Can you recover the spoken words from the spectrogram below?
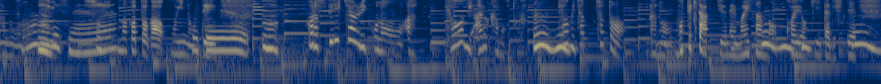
のそうなんですね、うん、そんな方が多いので、うん、からスピリチュアルにこのあ興味あるかもとか、うんうん、興味ちょちょっとあの持ってきたっていうね舞さんの声を聞いたりして、うん。うん、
